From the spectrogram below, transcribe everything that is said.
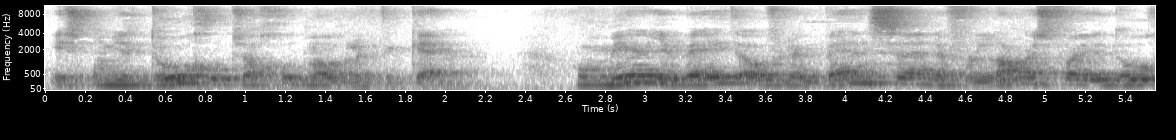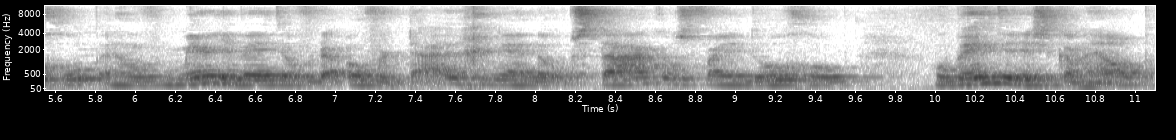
is om je doelgroep zo goed mogelijk te kennen. Hoe meer je weet over de wensen en de verlangens van je doelgroep en hoe meer je weet over de overtuigingen en de obstakels van je doelgroep, hoe beter je ze kan helpen.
